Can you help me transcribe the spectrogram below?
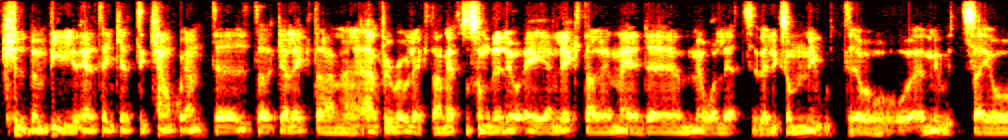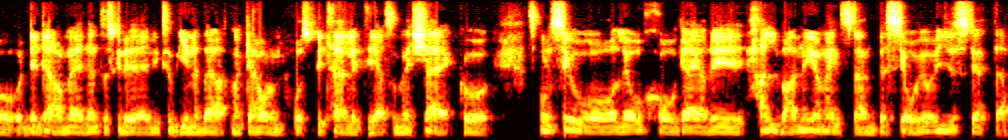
Klubben vill ju helt enkelt kanske inte utöka läktaren, eh, Anfield Road-läktaren eftersom det då är en läktare med eh, målet liksom mot, och, eh, mot sig och det därmed inte skulle liksom innebära att man kan ha en hospitality, alltså med käk och sponsorer och loger och grejer. Det är halva nya mainstand består ju av just detta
